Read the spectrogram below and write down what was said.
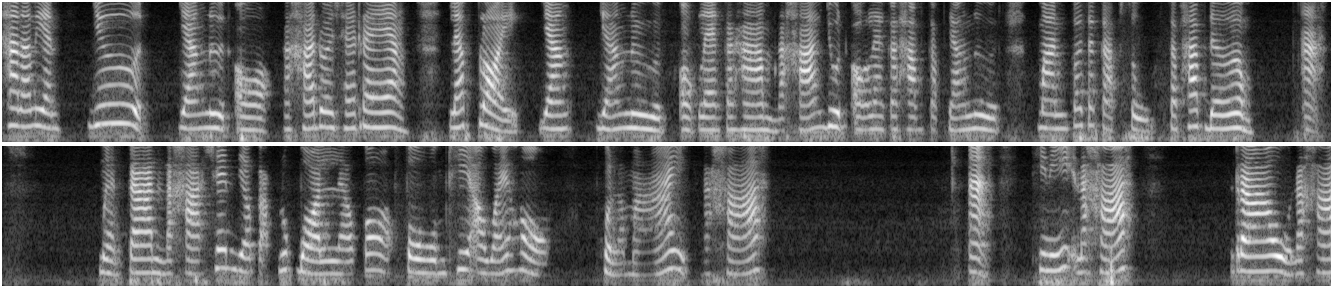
ถ้านักเรียนยืดยางหนืดออกนะคะ โดยใช้แรง แล้วปล่อยยางยางหนืดออกแรงกระทำนะคะ หยุดออกแรงกระทำกับยางหนืด มันก็จะกลับสู่สภาพเดิมอะเหมือนกันนะคะ เช่นเดียวกับลูกบอลแล้วก็โฟมที่เอาไว้ห่อผลไม้นะคะอะ ทีนี้นะคะ เรานะคะ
